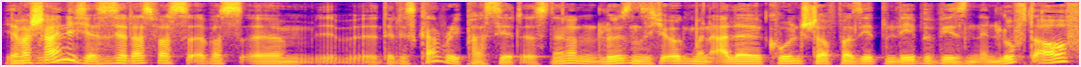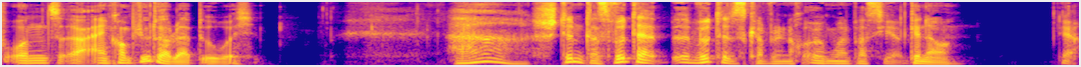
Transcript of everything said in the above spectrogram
Ja, wahrscheinlich. Es ist ja das, was, was ähm, der Discovery passiert ist. Ne? Dann lösen sich irgendwann alle kohlenstoffbasierten Lebewesen in Luft auf und äh, ein Computer bleibt übrig. Ah, stimmt. Das wird der, wird der Discovery noch irgendwann passieren. Genau. Ja.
